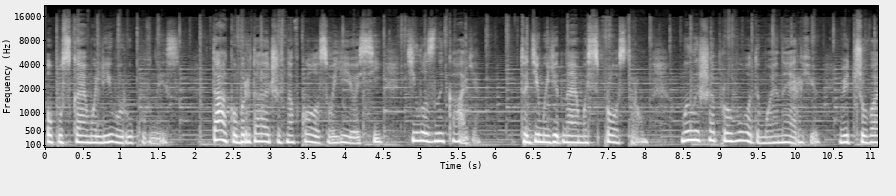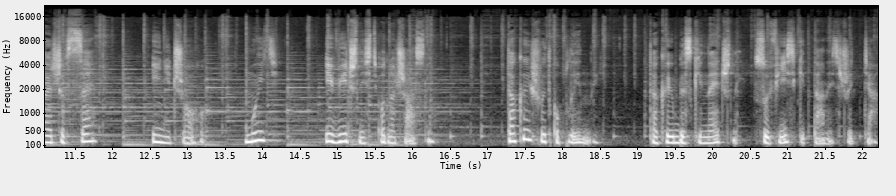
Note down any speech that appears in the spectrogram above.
опускаємо ліву руку вниз. Так, обертаючись навколо своєї осі, тіло зникає. Тоді ми єднаємось з простором, ми лише проводимо енергію, відчуваючи все і нічого, мить і вічність одночасно. Такий швидкоплинний, такий безкінечний суфійський танець життя.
